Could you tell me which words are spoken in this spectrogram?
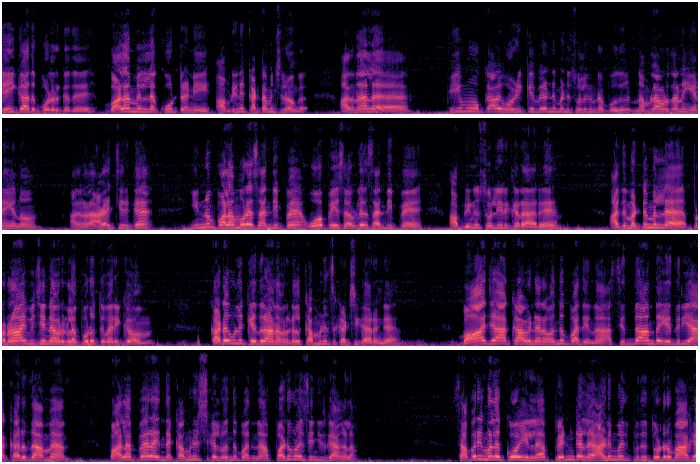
ஜெயிக்காது போல இருக்குது. பலம் இல்லை கூட்டணி அப்படின்னு கட்டமைச்சிருவாங்க. அதனால் திமுகவை ஒழிக்க வேண்டும் என்று சொல்கின்ற போது நம்மளோட தானே இணையணும்? அதனால் அழைச்சிருக்கேன். இன்னும் பல முறை சந்திப்பேன். ஓபிஎஸ் அவர்களையும் சந்திப்பேன் அப்படின்னு சொல்லியிருக்கிறாரு. அது மட்டும் இல்லை பிரணாய் விஜயன் அவர்களை பொறுத்த வரைக்கும் கடவுளுக்கு எதிரானவர்கள் கம்யூனிஸ்ட் கட்சிக்காரங்க. பாஜகவினரை வந்து பார்த்தீங்கன்னா சித்தாந்த எதிரியாக கருதாமல் பல பேரை இந்த கம்யூனிஸ்ட்கள் வந்து பார்த்தீங்கன்னா படுகொலை செஞ்சுருக்காங்களாம். சபரிமலை கோயிலில் பெண்களை அனுமதிப்பது தொடர்பாக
